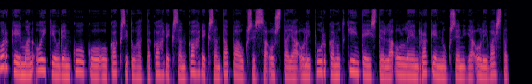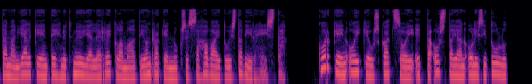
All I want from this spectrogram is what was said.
Korkeimman oikeuden KKO 2008 tapauksessa ostaja oli purkanut kiinteistöllä olleen rakennuksen ja oli vasta tämän jälkeen tehnyt myyjälle reklamaation rakennuksessa havaituista virheistä. Korkein oikeus katsoi, että ostajan olisi tullut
